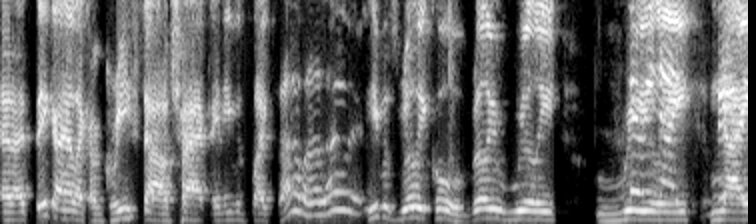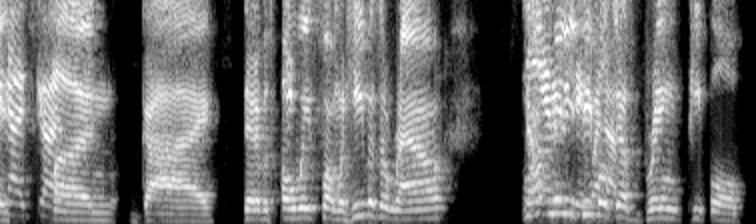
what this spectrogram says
and I think I had like a Grease soundtrack, and he was like, I love it." He was really cool, really, really, really nice, very nice guy. fun guy. That it was always fun when he was around. Not many people just bring people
